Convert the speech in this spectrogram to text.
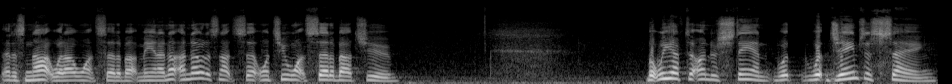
That is not what I want said about me. And I know, I know it's not what you want said about you. But we have to understand what, what James is saying.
